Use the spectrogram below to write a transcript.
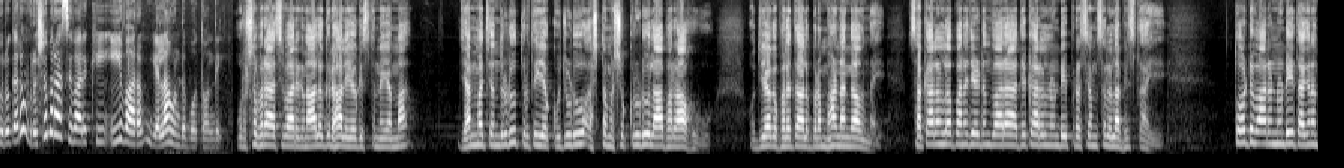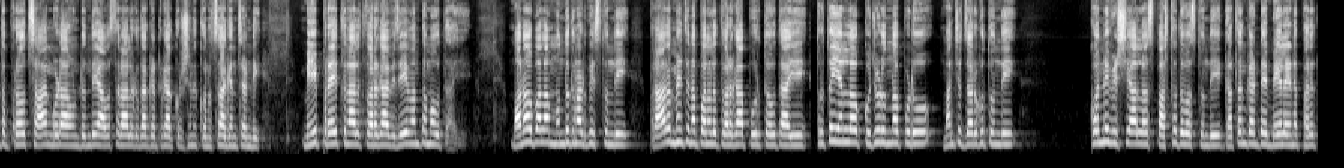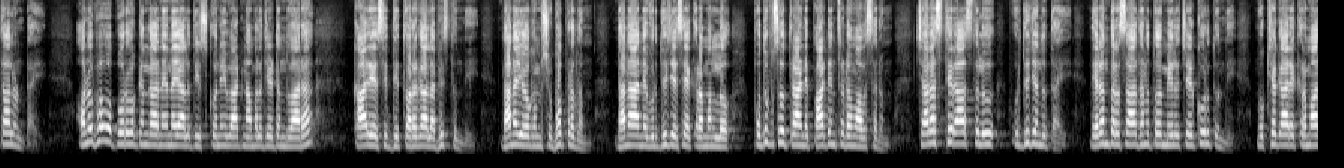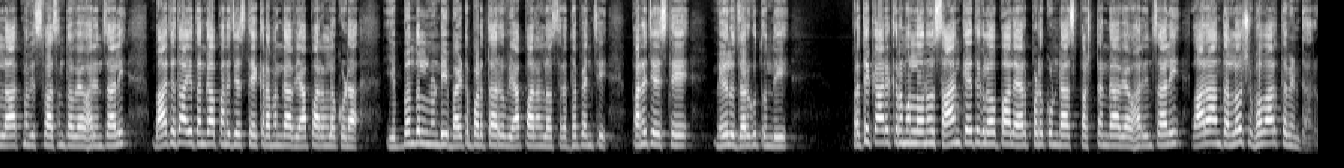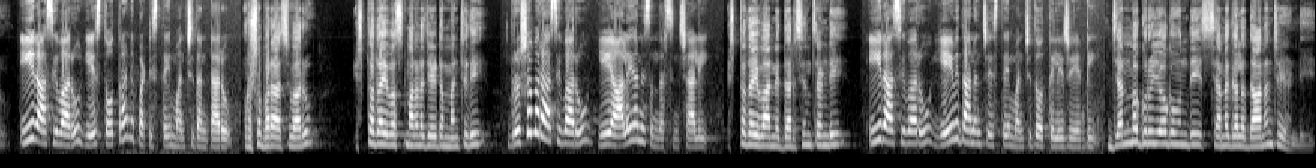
గురుగారు వృషభ రాశి వారికి ఈ వారం ఎలా ఉండబోతోంది? వృషభ రాశి వారికి నాలుగు గ్రహాలు యోగిస్తున్నాయమ్మ. జన్మచంద్రుడు తృతీయ కుజుడు అష్టమ శుక్రుడు లాభరాహువు. ఉద్యోగ ఫలితాలు బ్రహ్మాండంగా ఉన్నాయి. సకాలంలో పనిచేయడం ద్వారా అధికారుల నుండి ప్రశంసలు లభిస్తాయి. తోటి వారం నుండి తగినంత ప్రోత్సాహం కూడా ఉంటుంది. అవసరాలకు తగ్గట్టుగా కృషిని కొనసాగించండి. మీ ప్రయత్నాలు త్వరగా విజయవంతమవుతాయి. మనోబలం ముందుకు నడిపిస్తుంది. ప్రారంభించిన పనులు త్వరగా పూర్తవుతాయి. తృతీయంలో కుజుడున్నప్పుడు మంచి జరుగుతుంది. కొన్ని విషయాల్లో స్పష్టత వస్తుంది. గతం కంటే మేలైన ఫలితాలు ఉంటాయి అనుభవపూర్వకంగా నిర్ణయాలు తీసుకొని వాటిని అమలు చేయడం ద్వారా కార్యసిద్ధి త్వరగా లభిస్తుంది. ధనయోగం శుభప్రదం. ధనాన్ని వృద్ధి చేసే క్రమంలో పొదుపు సూత్రాన్ని పాటించడం అవసరం. చరస్థిరాస్తులు వృద్ధి చెందుతాయి. నిరంతర సాధనతో మేలు చేకూరుతుంది. ముఖ్య కార్యక్రమాల్లో ఆత్మవిశ్వాసంతో వ్యవహరించాలి. బాధ్యతాయుతంగా పనిచేస్తే క్రమంగా వ్యాపారంలో కూడా ఇబ్బందుల నుండి బయటపడతారు. వ్యాపారంలో శ్రద్ధ పెంచి పనిచేస్తే మేలు జరుగుతుంది. ప్రతి కార్యక్రమంలోనూ సాంకేతిక లోపాలు ఏర్పడకుండా స్పష్టంగా వ్యవహరించాలి. వారాంతంలో శుభవార్త వింటారు. ఈ రాశి వారు ఏ స్తోత్రాన్ని పఠిస్తే మంచిదంటారు? వృషభ రాశి వారు ఇష్టదైవ స్మరణ చేయడం మంచిది. వృషభ రాశి వారు ఏ ఆలయాన్ని సందర్శించాలి? ఇష్టదైవాన్ని దర్శించండి. ఈ రాశి వారు ఏ విధానం చేస్తే మంచిదో తెలియజేయండి. జన్మ గురుయోగం ఉంది శనగల దానం చేయండి.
